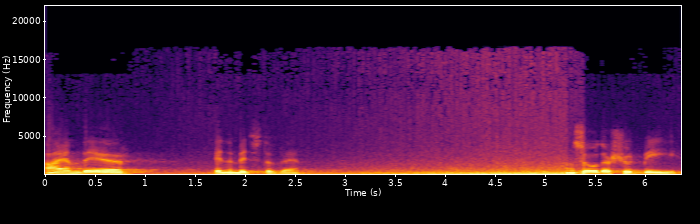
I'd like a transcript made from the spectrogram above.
I am there in the midst of them. And so there should be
